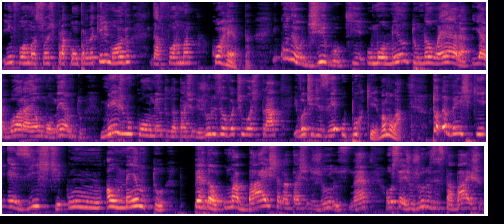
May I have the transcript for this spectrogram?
e informações para a compra daquele imóvel da forma correta. E quando eu digo que o momento não era e agora é o momento, mesmo com o aumento da taxa de juros, eu vou te mostrar e vou te dizer o porquê. Vamos lá. Toda vez que existe um aumento perdão, uma baixa na taxa de juros, né? ou seja, o juros está baixo,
